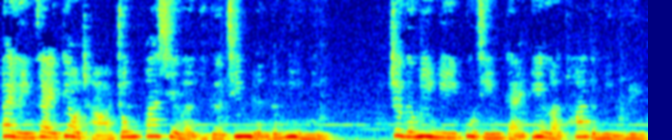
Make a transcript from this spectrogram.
艾琳在调查中发现了一个惊人的秘密。这个秘密不仅改变了她的命运，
